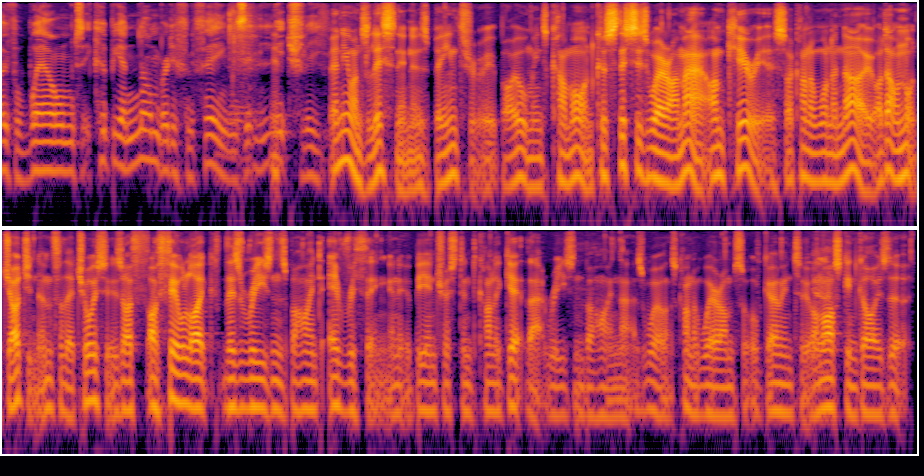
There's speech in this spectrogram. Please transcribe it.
overwhelmed it could be a number of different things it literally If anyone's listening and has been through it, by all means, come on, because this is where I'm at. I'm curious. I kind of want to know. I don't. I'm not judging them for their choices. I, f- I feel like there's reasons behind everything, and it would be interesting to kind of get that reason behind that as well. That's kind of where I'm sort of going to. I'm asking guys that,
